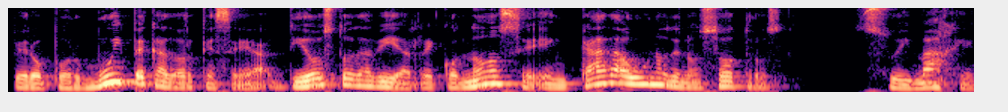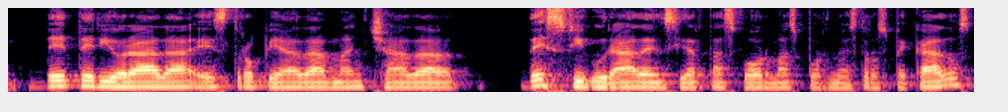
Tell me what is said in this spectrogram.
pero por muy pecador que sea, Dios todavía reconoce en cada uno de nosotros su imagen, deteriorada, estropeada, manchada, desfigurada en ciertas formas por nuestros pecados,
